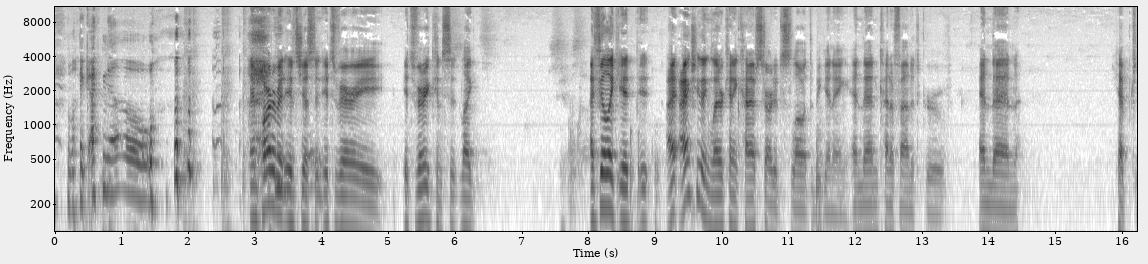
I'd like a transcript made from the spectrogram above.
like I know and part of it is just it's very it's very consistent like i feel like it, it I, I actually think letterkenny kind of started slow at the beginning and then kind of found its groove and then kept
